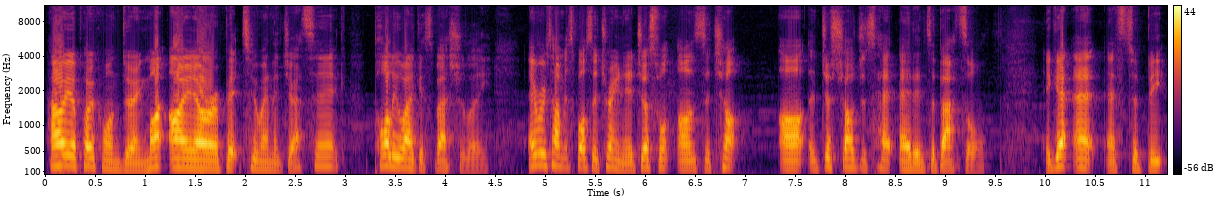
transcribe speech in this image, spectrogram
How are your Pokemon doing? My eye are a bit too energetic. Poliwag especially. Every time it spots a trainer, it just wants to uh, just charges head, head into battle. It gets to be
